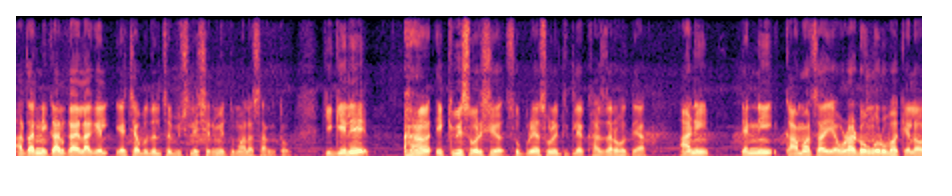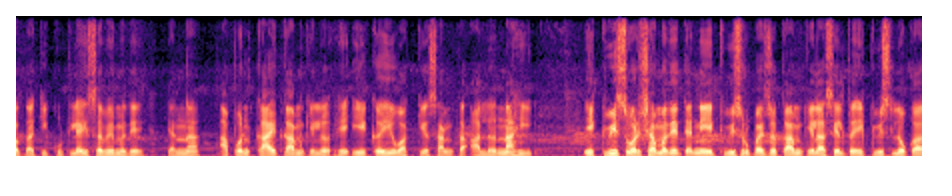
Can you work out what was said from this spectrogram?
आता निकाल काय लागेल याच्याबद्दलचं विश्लेषण मी तुम्हाला सांगतो की गेले एकवीस वर्ष सुप्रिया सुळे तिथल्या खासदार होत्या आणि त्यांनी कामाचा एवढा डोंगर उभा केला होता की कुठल्याही सभेमध्ये त्यांना आपण काय काम केलं हे एकही वाक्य सांगता आलं नाही. एकवीस वर्षामध्ये त्यांनी एकवीस रुपयाचं काम केलं असेल तर एकवीस लोका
